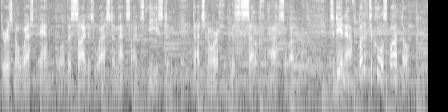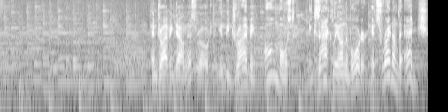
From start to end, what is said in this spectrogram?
There is no west end. Well, this side is west and that side is east and that's north and this is south. Ah, so I don't know. It's a DNF, but it's a cool spot though. And driving down this road, you'd be driving almost exactly on the border. It's right on the edge.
